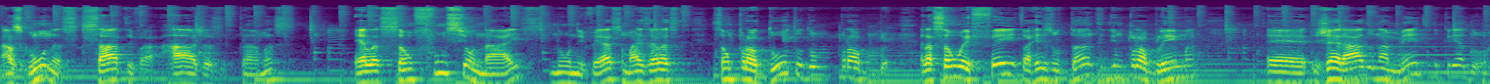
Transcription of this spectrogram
As gunas, sátiva, rajas e tamas, elas são funcionais no universo, mas elas são produto do problema, elas são o efeito, a resultante de um problema é, gerado na mente do Criador.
